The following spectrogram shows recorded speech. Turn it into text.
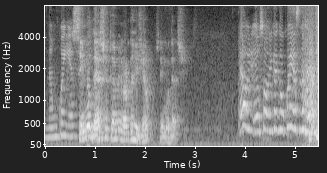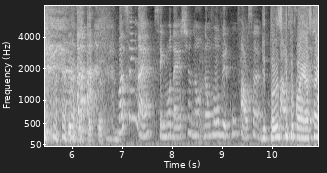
não conheço. Sem modéstia, tu é a melhor da região, sem modéstia. Eu, eu sou a única que eu conheço, na verdade. mas sim, né? Sem modéstia, não, não vou vir com falsa. De todas que tu conhece na,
